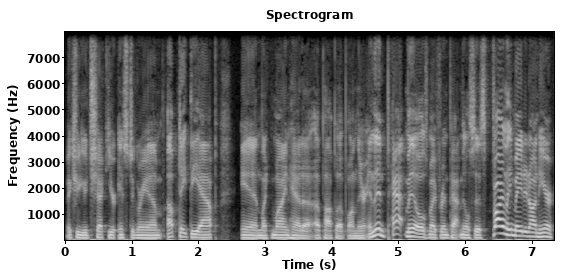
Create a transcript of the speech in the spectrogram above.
make sure you check your Instagram, update the app, and like mine had a, a pop up on there. And then Pat Mills, my friend Pat Mills says, finally made it on here.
